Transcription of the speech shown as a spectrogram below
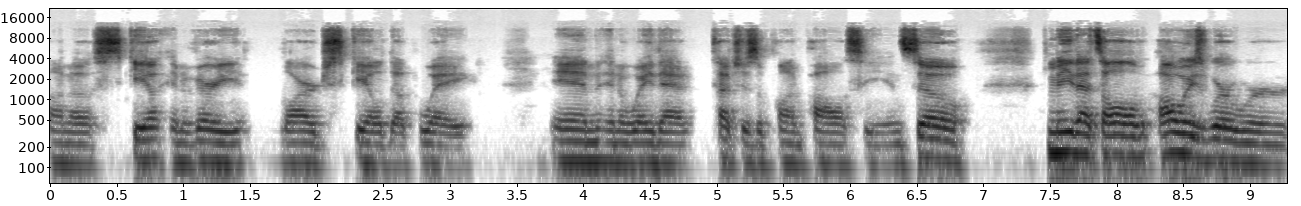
on a scale in a very large scaled up way and in a way that touches upon policy. And so to me that's all always where we're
